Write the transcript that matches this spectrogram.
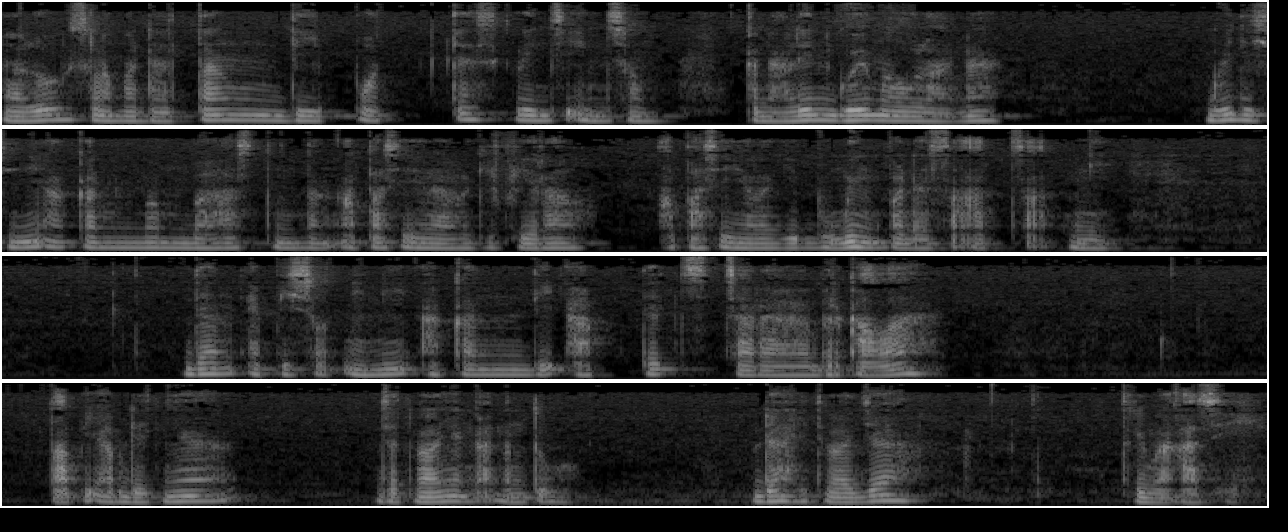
Halo, selamat datang di podcast Kelinci Insom. Kenalin gue Maulana. Gue di sini akan membahas tentang apa sih yang lagi viral, apa sih yang lagi booming pada saat-saat ini. Dan episode ini akan diupdate secara berkala, tapi update-nya jadwalnya nggak tentu. Udah itu aja. Terima kasih.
